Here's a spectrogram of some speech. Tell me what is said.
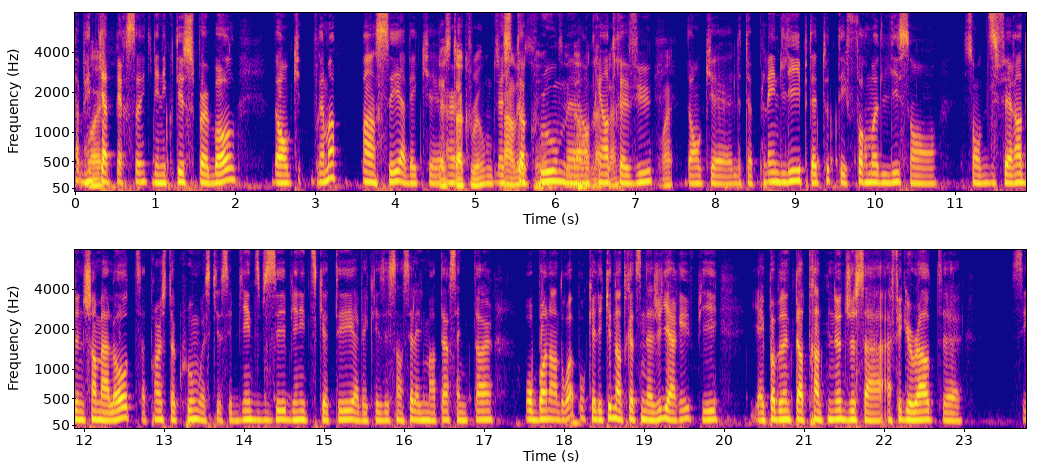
à 24 Ouais. personnes qui viennent écouter le Super Bowl. Donc, vraiment penser avec euh, Le un- stock room, le parlais stock room euh, en pré-entrevue. Ouais. Donc, euh, là, tu as plein de lits. Peut-être tous tes formats de lits sont, sont différents d'une chambre à l'autre. Ça te prend un stock room où est-ce que c'est bien divisé, bien étiqueté avec les essentiels alimentaires, sanitaires au bon endroit pour que l'équipe d'entretien ménager y arrive puis il n'y ait pas besoin de perdre 30 minutes juste à, figure out euh, c'est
